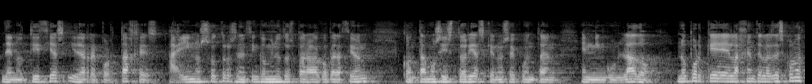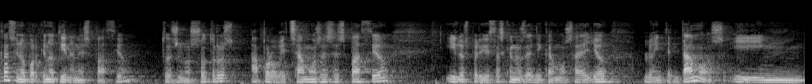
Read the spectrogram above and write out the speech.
de noticias y de reportajes. Ahí nosotros en 5 minutos para la cooperación contamos historias que no se cuentan en ningún lado. No porque la gente las desconozca, sino porque no tienen espacio. Entonces nosotros aprovechamos ese espacio y los periodistas que nos dedicamos a ello lo intentamos. Y,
